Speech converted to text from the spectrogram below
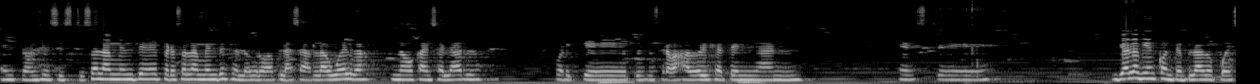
Entonces, este, solamente, pero solamente se logró aplazar la huelga, no cancelarlo, porque pues, los trabajadores ya tenían este, ya lo habían contemplado pues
